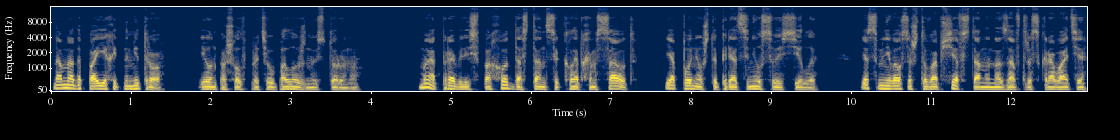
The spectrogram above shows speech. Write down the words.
Нам надо поехать на метро, и он пошел в противоположную сторону. Мы отправились в поход до станции Клэпхэм-Саут. Я понял, что переоценил свои силы. Я сомневался, что вообще встану на завтра с кровати,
